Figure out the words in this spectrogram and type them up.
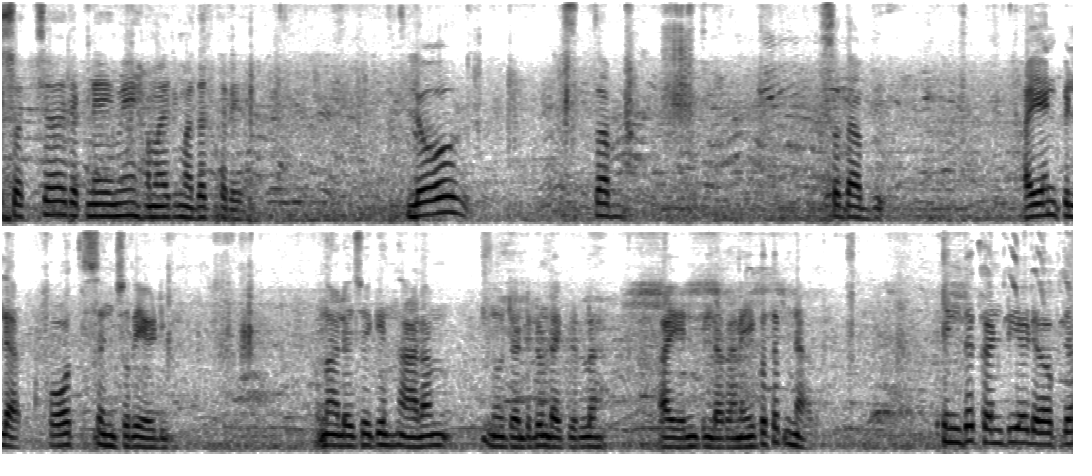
स्वच्छ रखने में हमारी मदद करे लो स्तब ശതാബ്ദി iron pillar fourth century A D ഒന്ന് ആലോചിച്ച് നോക്കി നാലാം നൂറ്റാണ്ടിലുണ്ടാക്കിയിട്ടുള്ള അയൺ പില്ലറാണ് ഈ കുത്തബ് മിനാർ In the courtyard of the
